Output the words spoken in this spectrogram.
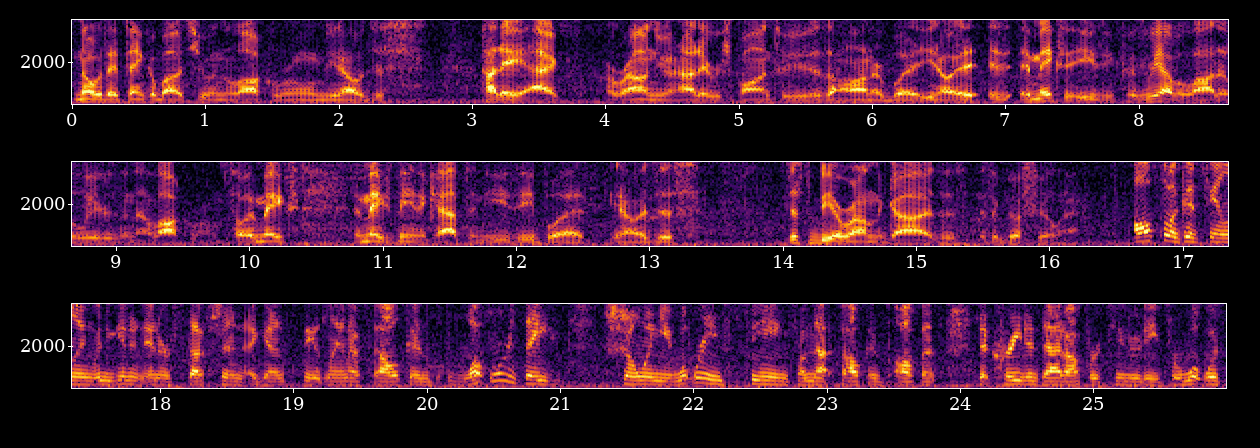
know what they think about you in the locker room, you know, just how they act around you and how they respond to you is an honor. But you know, it, it, it makes it easy because we have a lot of leaders in that locker room. So it makes it makes being a captain easy. But you know, it just just to be around the guys is, is a good feeling. Also, a good feeling when you get an interception against the Atlanta Falcons. What were they showing you? What were you seeing from that Falcons offense that created that opportunity for what was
